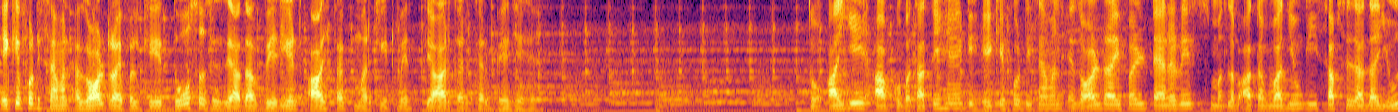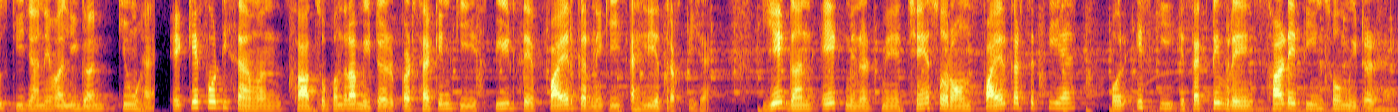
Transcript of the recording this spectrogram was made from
اے کے فورٹی سیون ایزالٹ رائفل کے دو سو سے زیادہ ویریئنٹ آج تک مارکیٹ میں تیار کر کر بھیجے ہیں۔ تو آئیے آپ کو بتاتے ہیں کہ A K forty seven assault rifle terrorist مطلب آتنکوادیوں کی سب سے زیادہ یوز کی جانے والی گن کیوں ہے؟ اے کے فورٹی سیون سات سو پندرہ میٹر پر سیکنڈ کی سپیڈ سے فائر کرنے کی اہلیت رکھتی ہے۔ یہ گن ایک منٹ میں چھ سو راؤنڈ فائر کر سکتی ہے اور اس کی افیکٹو رینج ساڑھے تین سو میٹر ہے۔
